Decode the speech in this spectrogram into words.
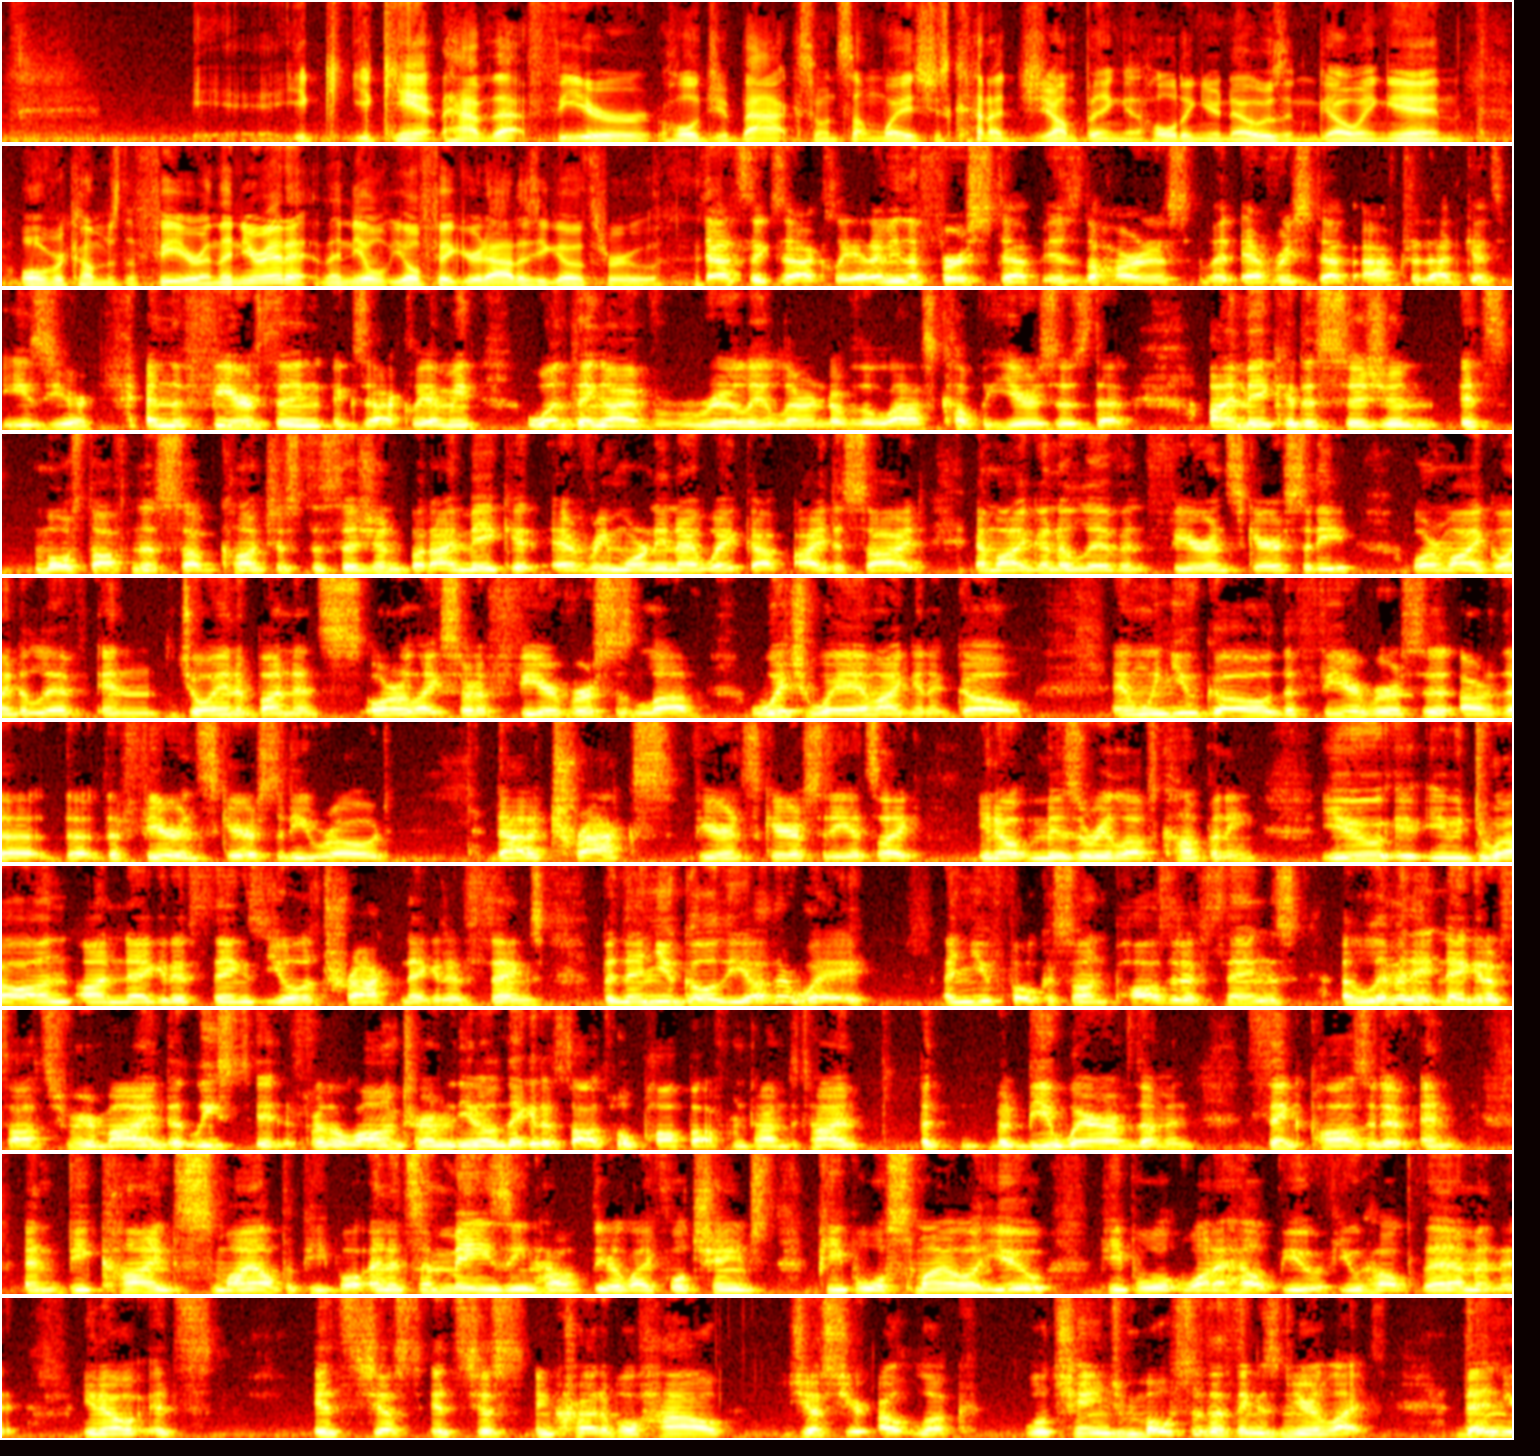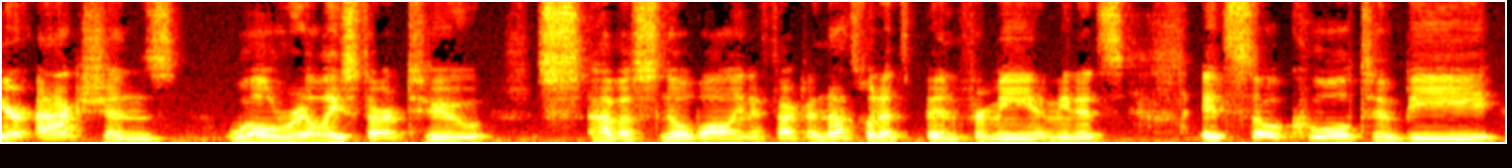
you, you can't have that fear hold you back. So in some ways, just kind of jumping and holding your nose and going in overcomes the fear, and then you're in it. And then you'll you'll figure it out as you go through. That's exactly it. I mean, the first step is the hardest, but every step after that gets easier. And the fear thing, exactly. I mean, one thing I've really learned over the last couple years is that I make a decision. It's most often a subconscious decision, but I make it every morning I wake up. I decide, am I going to live in fear and scarcity, or am I going to live in joy and abundance, or like sort of fear versus love? Which way am I going to go? And when you go the fear versus or the, the, the fear and scarcity road, that attracts fear and scarcity. It's like you know misery loves company you you dwell on on negative things you'll attract negative things but then you go the other way and you focus on positive things, eliminate negative thoughts from your mind, at least for the long term. You know, negative thoughts will pop up from time to time, but but be aware of them and think positive and and be kind, smile to people. And it's amazing how your life will change. People will smile at you. People want to help you if you help them and it, you know, it's it's just it's just incredible how just your outlook will change most of the things in your life. Then your actions will really start to have a snowballing effect and that's what it's been for me i mean it's it's so cool to be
